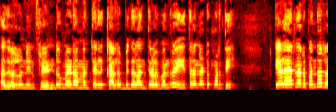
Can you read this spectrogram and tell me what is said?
ಅದರಲ್ಲೂ ನಿನ್ನ ಫ್ರೆಂಡು ಮೇಡಮ್ ಅಂತೇಳಿ ಕಾಲು ಬಿದ್ದಲ್ಲ ಅಂತೇಳಿ ಬಂದರೆ ಈ ಥರ ನಾಟಕ ಮಾಡ್ತಿ. ಕೇಳ ಯಾರನ್ನಾರು ಬಂದಾರ.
